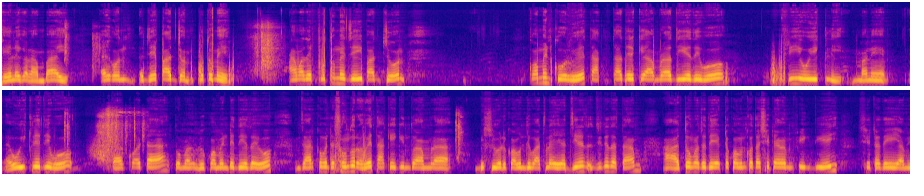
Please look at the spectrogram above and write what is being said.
হেলে গেলাম, ভাই। এখন যে পাঁচজন, প্রথমে আমাদের প্রথমে যেই পাঁচজন কমেন্ট করবে, তা, তাদেরকে আমরা দিয়ে দেব ফ্রি উইকলি মানে উইকলি দেব। তার কয়টা? তোমরা কমেন্টে দিয়ে যাও যার কমেন্টটা সুন্দর হবে, তাকে কিন্তু আমরা বেশি করে কমেন্ট দেবো। আসলে জিতে জিতে যেতাম। আর তোমরা যদি একটা কমেন্ট করতা, সেটা আমি পিক দিয়েই, সেটা দিয়েই আমি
